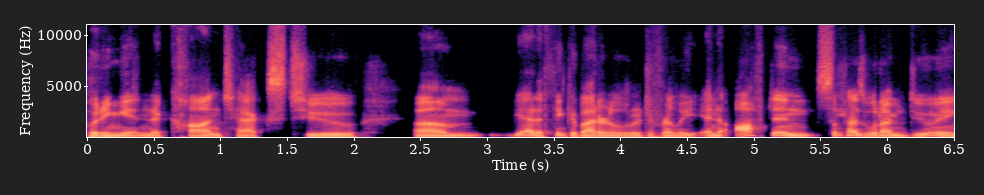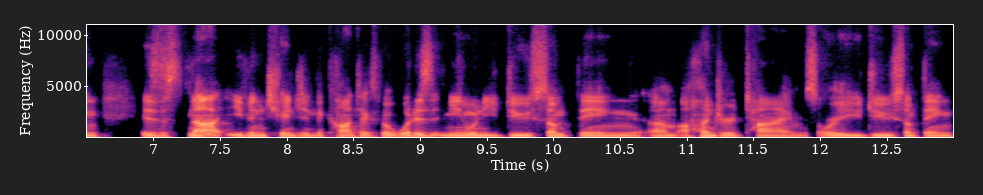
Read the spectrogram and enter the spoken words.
putting it in a context to um, yeah, to think about it a little differently. And often, sometimes what I'm doing is it's not even changing the context, but what does it mean when you do something um, a um, hundred times, or you do something,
